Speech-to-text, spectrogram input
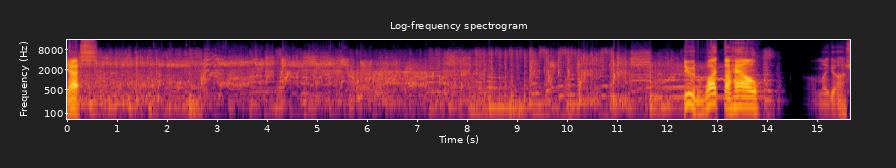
Yes. Dude, what the hell? Oh my gosh.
